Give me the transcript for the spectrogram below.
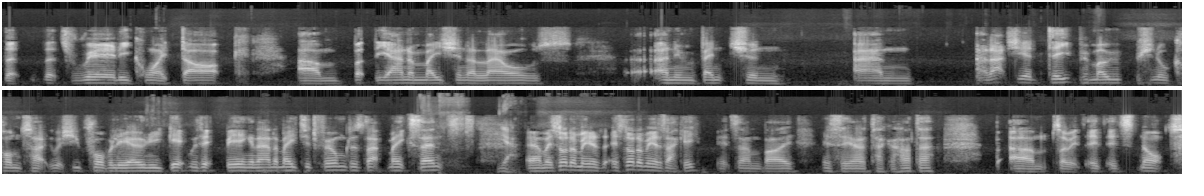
that that's really quite dark, um, but the animation allows uh, an invention and and actually a deep emotional contact, which you probably only get with it being an animated film. Does that make sense? Yeah. Um, it's not a Miyaz- it's not a Miyazaki. It's um by Isao Takahata. Um, so it, it, it's not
